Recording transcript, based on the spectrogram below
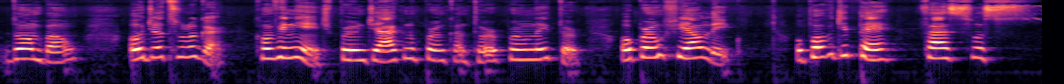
do ambão ou de outro lugar, conveniente, por um diácono, por um cantor, por um leitor, ou por um fiel leigo. O povo de pé faz suas,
